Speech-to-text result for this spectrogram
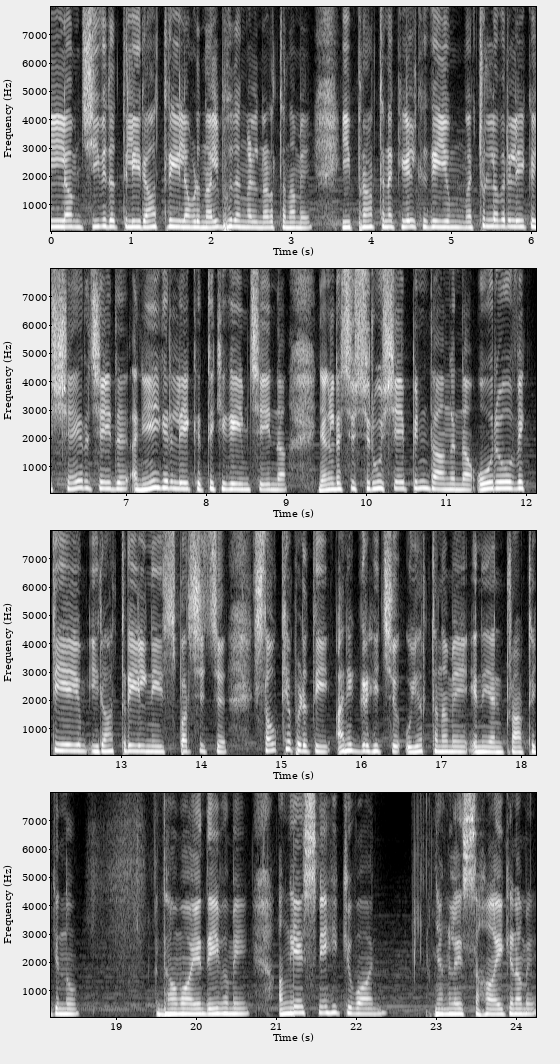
എല്ലാം ജീവിതത്തിൽ ഈ രാത്രിയിൽ അവിടുന്ന് അത്ഭുതങ്ങൾ നടത്തണമേ. ഈ പ്രാർത്ഥന കേൾക്കുകയും മറ്റുള്ളവരിലേക്ക് ഷെയർ ചെയ്ത് അനേകരിലേക്ക് എത്തിക്കുകയും ചെയ്യുന്ന ഞങ്ങളുടെ ശുശ്രൂഷയെ പിന്താങ്ങുന്ന ഓരോ വ്യക്തിയെയും ഈ രാത്രിയിൽ നീ സ്പർശിച്ച് സൗഖ്യപ്പെടുത്തി അനുഗ്രഹിച്ച് ഉയർത്തണമേ എന്ന് ഞാൻ പ്രാർത്ഥിക്കുന്നു. കഥാവായ ദൈവമേ അങ്ങയെ സ്നേഹിക്കുവാൻ ഞങ്ങളെ സഹായിക്കണമേ.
